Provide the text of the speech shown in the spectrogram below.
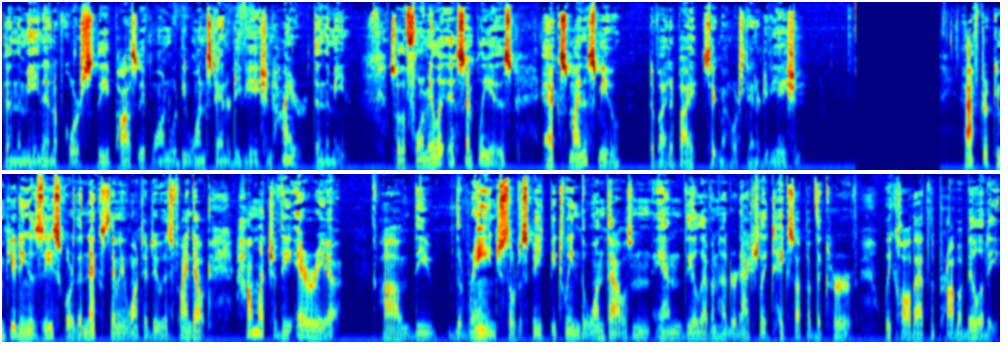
than the mean, and of course the positive 1 would be one standard deviation higher than the mean. So the formula simply is x minus mu divided by sigma or standard deviation. After computing a z-score, the next thing we want to do is find out how much of the area um, the the range, so to speak, between the 1000 and the 1100 actually takes up of the curve. We call that the probability.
